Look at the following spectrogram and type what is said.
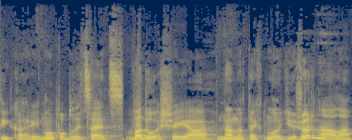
tika arī nopublicēts vadošajā nanotehnoloģiju žurnālā.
